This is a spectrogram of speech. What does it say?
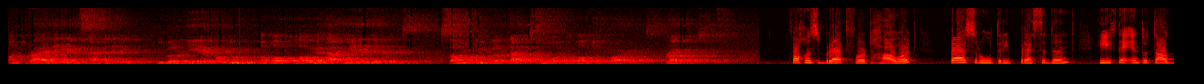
On Friday and Saturday, we will hear from you about how you have made a difference. Some of you will tell us more about your projects. Volgens Bradford Howard, PAS Rotary President, heeft hij in totaal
